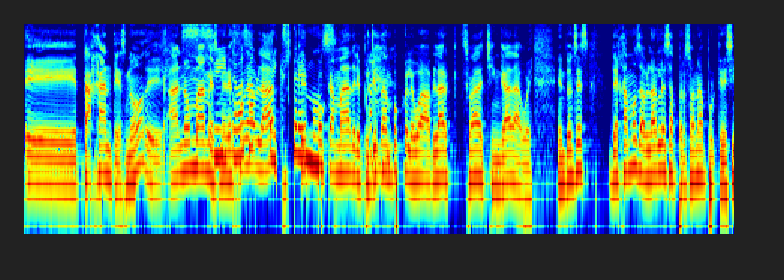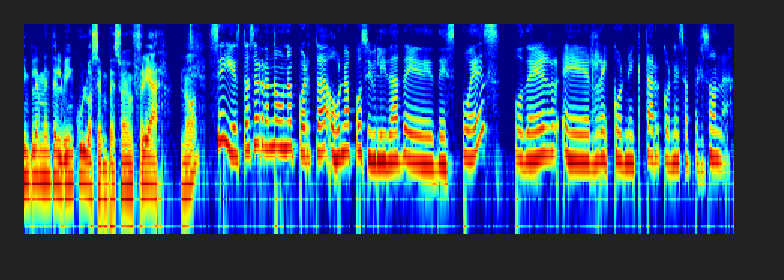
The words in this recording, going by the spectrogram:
eh, tajantes, ¿no? De, ah, no mames, me dejó de hablar. Pues, qué poca madre. Pues yo tampoco le voy a hablar. Se va a la chingada, güey. Entonces, dejamos de hablarle a esa persona porque simplemente el vínculo se empezó a enfriar, ¿no? Sí, está cerrando una puerta o una posibilidad de después poder eh, reconectar con esa persona.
